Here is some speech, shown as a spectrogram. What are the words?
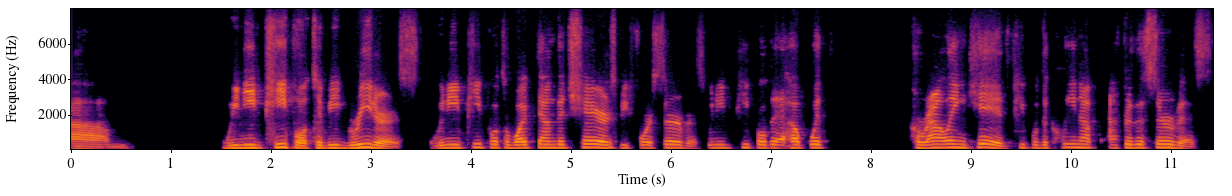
Um, we need people to be greeters. We need people to wipe down the chairs before service. We need people to help with corralling kids, people to clean up after the service.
